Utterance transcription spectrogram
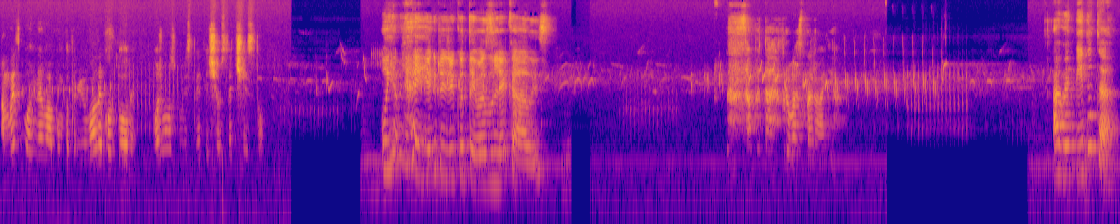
А ми з вогневапом патрулювали кордони. Можемо сповістити, що все чисто. Уявляю, як чужі коти вас злякались. Запитаю про вас на раді. А ви підете?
